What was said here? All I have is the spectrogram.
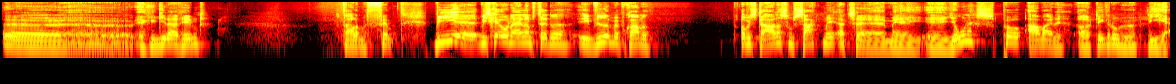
Øh, jeg kan give dig et hint. Starter med 5. Vi, øh, vi skal under alle omstændigheder i videre med programmet. Og vi starter som sagt med at tage med øh, Jonas på arbejde, og det kan du høre lige her.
